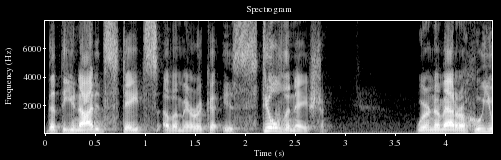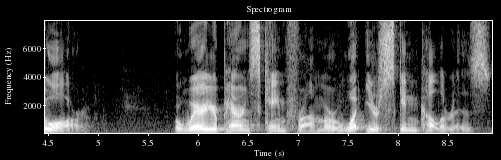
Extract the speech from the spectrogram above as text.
that the United States of America is still the nation where no matter who you are, or where your parents came from, or what your skin color is,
